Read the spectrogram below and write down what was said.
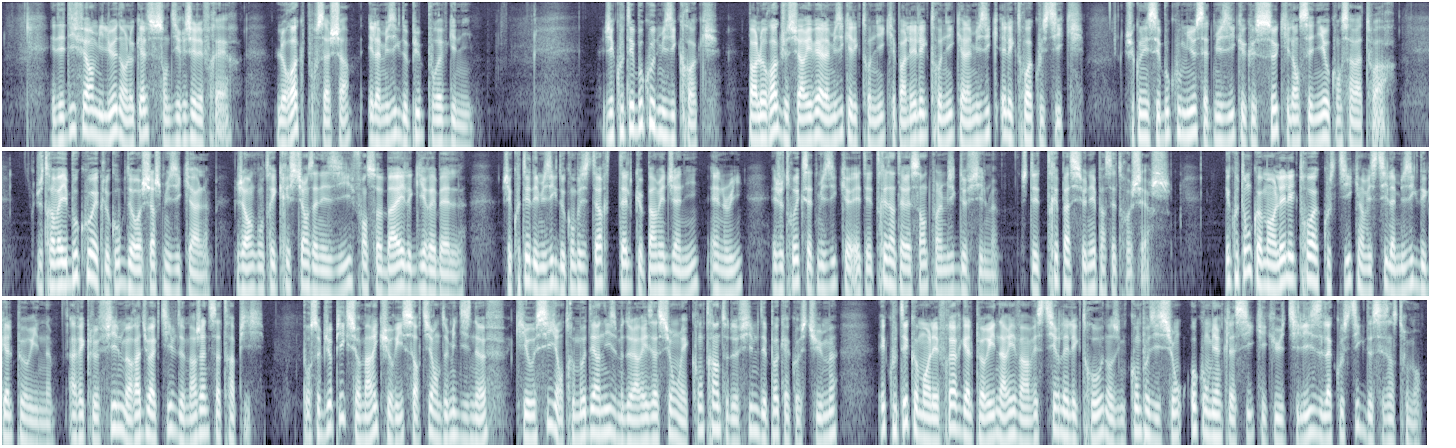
et des différents milieux dans lesquels se sont dirigés les frères. Le rock pour Sacha et la musique de pub pour Evgeny. J'écoutais beaucoup de musique rock. Par le rock, je suis arrivé à la musique électronique et par l'électronique à la musique électroacoustique. Je connaissais beaucoup mieux cette musique que ceux qui l'enseignaient au conservatoire. Je travaillais beaucoup avec le groupe de recherche musicale. J'ai rencontré Christian Zanesi, François Bail, Guy Rebel. J'écoutais des musiques de compositeurs tels que Parmigiani, Henry, et je trouvais que cette musique était très intéressante pour la musique de film. J'étais très passionné par cette recherche. Écoutons comment l'électroacoustique investit la musique des Galperines, avec le film Radioactif de Marjane Satrapi. Pour ce biopic sur Marie Curie, sorti en 2019, qui oscille entre modernisme de la réalisation et contrainte de films d'époque à costume, écoutez comment les frères Galperine arrivent à investir l'électro dans une composition ô combien classique et qui utilise l'acoustique de ces instruments.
